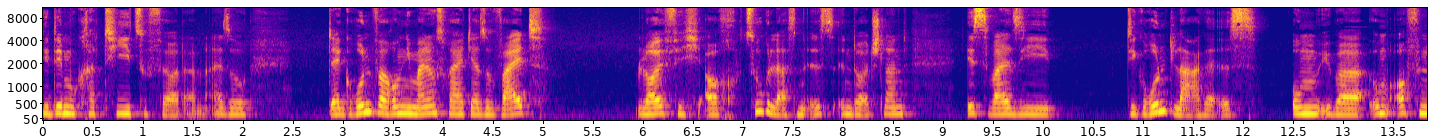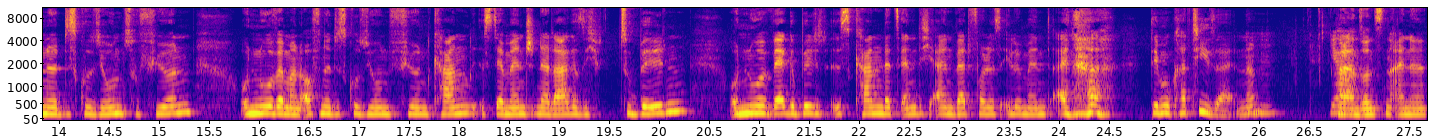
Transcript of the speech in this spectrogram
die Demokratie zu fördern. Also der Grund, warum die Meinungsfreiheit ja so weitläufig auch zugelassen ist in Deutschland, ist, weil sie die Grundlage ist, um über um offene Diskussionen zu führen. Und nur wenn man offene Diskussionen führen kann, ist der Mensch in der Lage, sich zu bilden. Und nur wer gebildet ist, kann letztendlich ein wertvolles Element einer Demokratie sein. Ne? Mhm. Ja. Weil ansonsten eine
